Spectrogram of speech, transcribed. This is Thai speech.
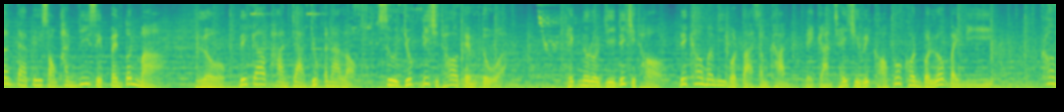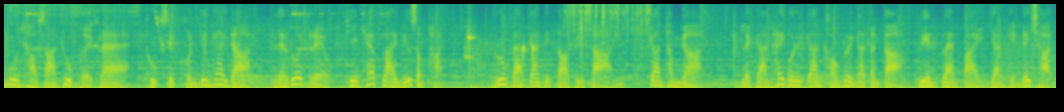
ตั้งแต่ปี 2020 เป็นต้นมา โลกได้ก้าวผ่านจากยุคอนาล็อก สู่ยุคดิจิทัลเต็มตัว เทคโนโลยีดิจิทัลได้เข้ามามีบทบาทสำคัญในการใช้ชีวิตของผู้คนบนโลกใบนี้ ข้อมูลข่าวสารถูกเผยแพร่ ถูกสืบค้นได้ง่ายดายและรวดเร็ว เพียงแค่ปลายนิ้วสัมผัส รูปแบบการติดต่อสื่อสาร การทำงาน และการให้บริการของหน่วยงานต่างๆ เปลี่ยนแปลงไปอย่างเห็นได้ชัด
